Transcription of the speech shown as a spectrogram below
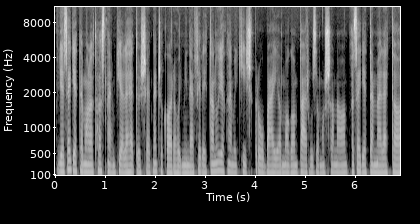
hogy az egyetem alatt használjam ki a lehetőséget ne csak arra, hogy mindenfélét tanuljak, hanem hogy ki is próbáljam magam párhuzamosan az egyetem mellett a,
